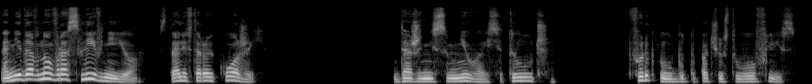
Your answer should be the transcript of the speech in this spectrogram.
Они давно вросли в нее, стали второй кожей. «Даже не сомневайся, ты лучше», — фыркнул, будто почувствовал флис.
